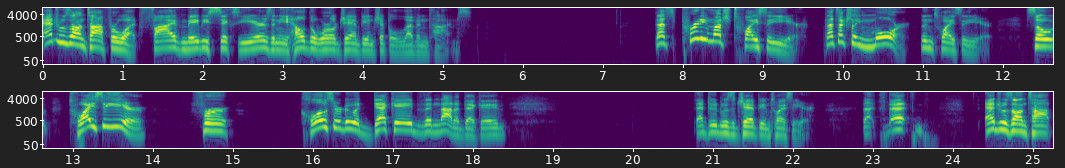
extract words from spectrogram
Edge was on top for what five, maybe six years, and he held the world championship 11 times. That's pretty much twice a year. That's actually more than twice a year. So, twice a year for closer to a decade than not a decade. That dude was a champion twice a year. That that Edge was on top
